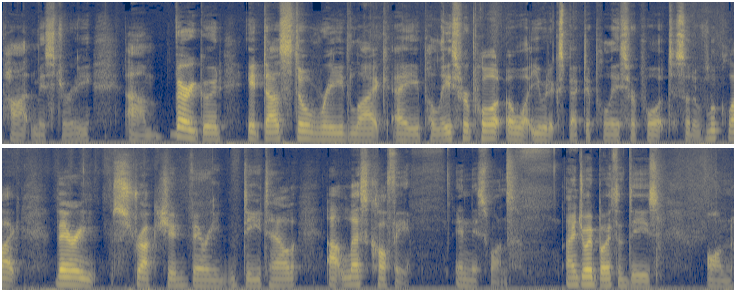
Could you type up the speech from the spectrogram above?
part mystery. Um, very good. It does still read like a police report or what you would expect a police report to sort of look like. Very structured, very detailed. Uh, less coffee in this one. I enjoyed both of these on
